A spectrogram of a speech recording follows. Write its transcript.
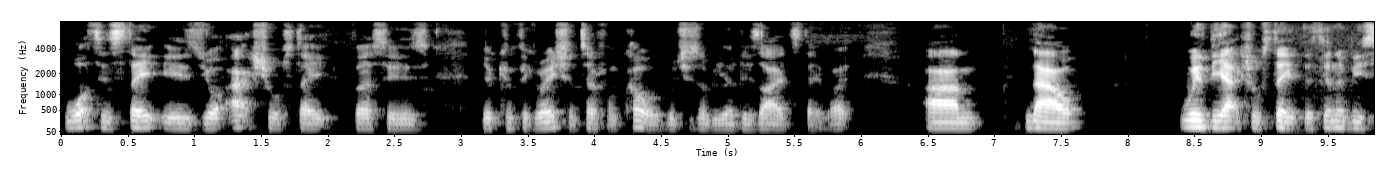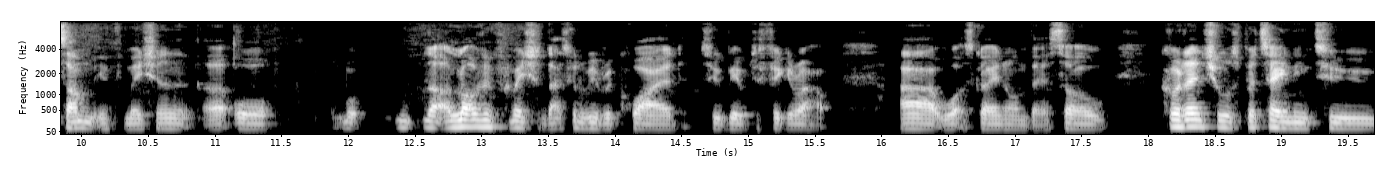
what's in state is your actual state versus your configuration Terraform code, which is going to be your desired state, right? Um, now, with the actual state, there's going to be some information uh, or a lot of information that's going to be required to be able to figure out uh, what's going on there. So, credentials pertaining to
